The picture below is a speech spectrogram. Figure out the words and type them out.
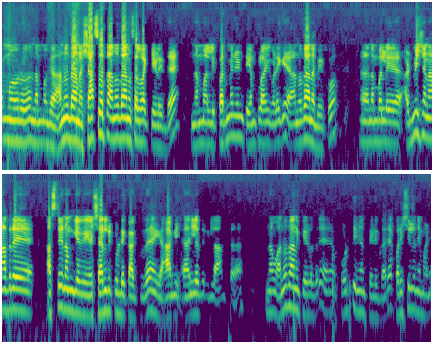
ಎಂ ಅವರು ನಮಗೆ ಅನುದಾನ, ಶಾಶ್ವತ ಅನುದಾನ ಸಲುವಾಗಿ ಕೇಳಿದ್ದೆ. ನಮ್ಮಲ್ಲಿ ಪರ್ಮನೆಂಟ್ ಎಂಪ್ಲಾಯಿಗಳಿಗೆ ಅನುದಾನ ಬೇಕು. ನಮ್ಮಲ್ಲಿ ಅಡ್ಮಿಷನ್ ಆದರೆ ಅಷ್ಟೇ ನಮಗೆ ಸ್ಯಾಲ್ರಿ ಕೊಡ್ಲಿಕ್ಕಾಗ್ತದೆ. ಆಗಿ ಇಲ್ಲದ್ರಿಲ್ಲ ಅಂತ ನಾವು ಅನುದಾನ ಕೇಳಿದ್ರೆ ಕೊಡ್ತೀನಿ ಅಂತ ಹೇಳಿದ್ದಾರೆ. ಪರಿಶೀಲನೆ ಮಾಡಿ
